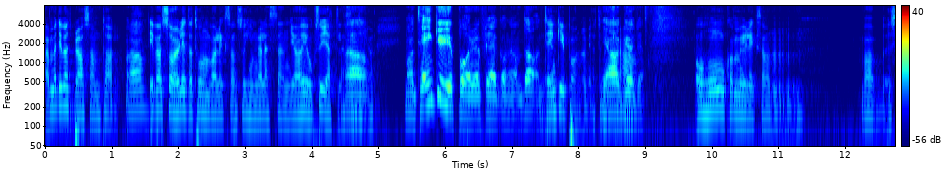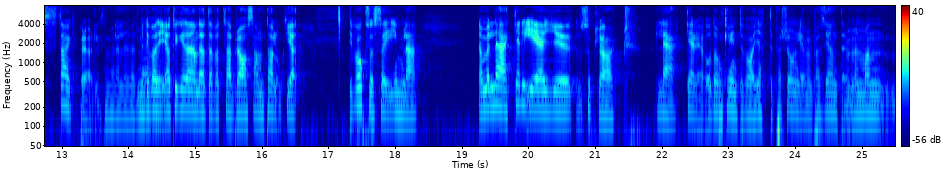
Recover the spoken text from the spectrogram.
ja men det var ett bra samtal. Ja. Det var sorgligt att hon var liksom så himla ledsen. Jag är ju också jätteledsen Ja. såklart. Man tänker ju på det flera gånger om dagen. Jag tänker ju på honom jättemycket. ja gud ja. Och hon kommer ju liksom vara starkt berörd liksom hela livet. Men det var, jag tycker ändå att det var ett så bra samtal. Och jag, det var också så himla... Ja men läkare är ju såklart läkare. Och de kan ju inte vara jättepersonliga med patienter. Men man,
